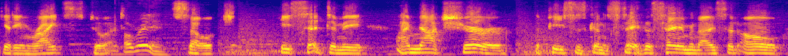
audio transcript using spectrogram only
getting rights to it. Oh, really? So he said to me, I'm not sure the piece is going to stay the same. And I said, Oh,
